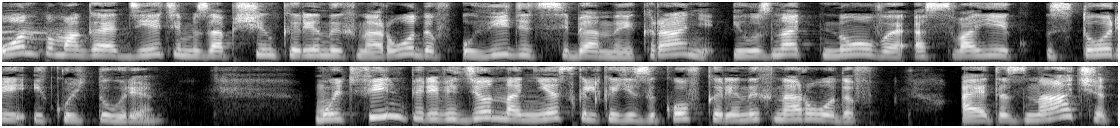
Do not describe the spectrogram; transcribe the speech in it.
Он помогает детям из общин коренных народов увидеть себя на экране и узнать новое о своей истории и культуре. Мультфильм переведен на несколько языков коренных народов, а это значит,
